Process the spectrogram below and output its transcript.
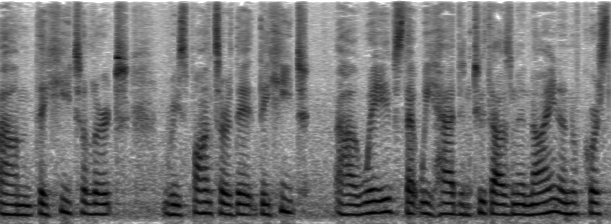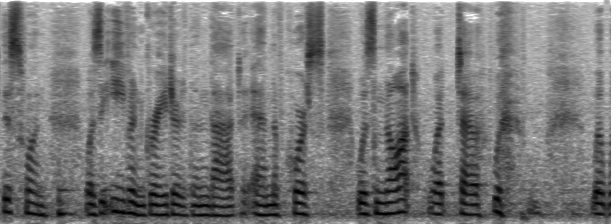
um, the heat alert response or the, the heat uh, waves that we had in 2009, and of course this one was even greater than that, and of course was not what uh, well,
